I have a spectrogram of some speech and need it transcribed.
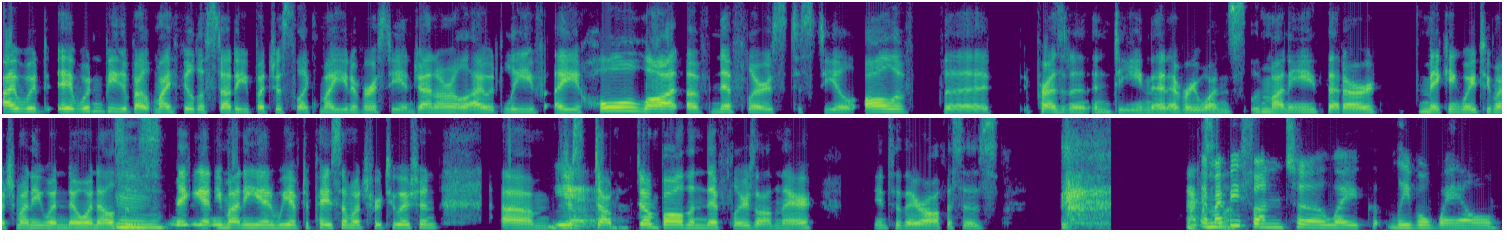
I would. It wouldn't be about my field of study, but just like my university in general. I would leave a whole lot of nifflers to steal all of the president and dean and everyone's money that are making way too much money when no one else is making any money and we have to pay so much for tuition. Um, Just dump dump all the nifflers on there into their offices. it might be fun to like leave a whale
